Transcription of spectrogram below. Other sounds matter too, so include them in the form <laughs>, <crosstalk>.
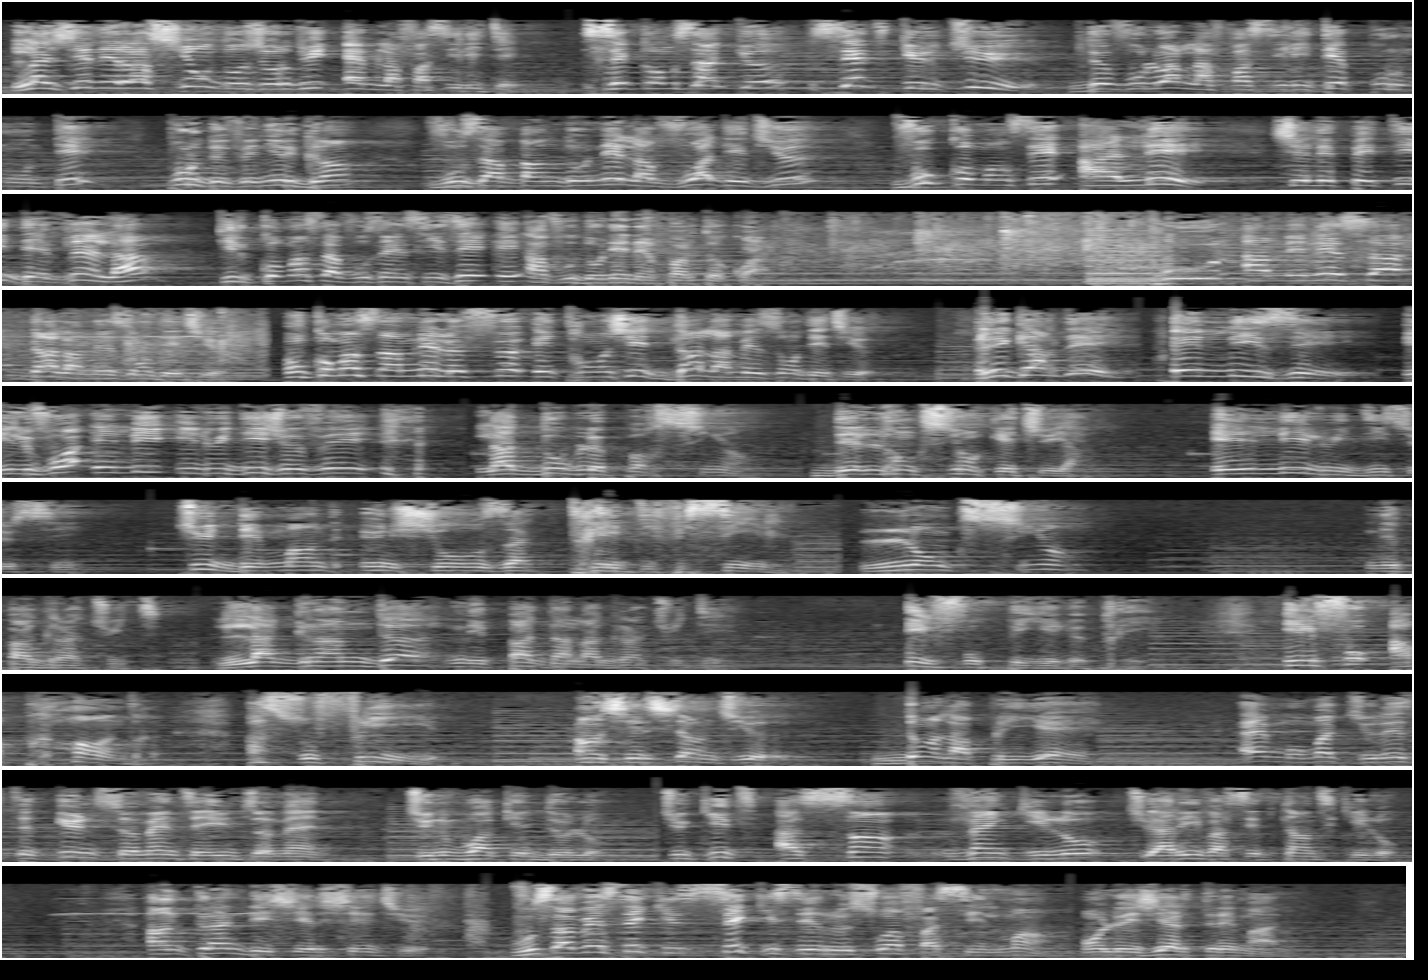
La génération d'aujourd'hui aime la facilité. C'est comme ça que cette culture de vouloir la facilité pour monter, pour devenir grand, vous abandonnez la voie de Dieu, vous commencez à aller chez les petits des vins là, qu'ils commencent à vous inciser et à vous donner n'importe quoi. Pour amener ça dans la maison de Dieu. On commence à amener le feu étranger dans la maison de Dieu. Regardez, Élisée, il voit Élie, il lui dit, je vais <laughs> la double portion de l'onction que tu as. Élie lui dit ceci, tu demandes une chose très difficile. L'onction n'est pas gratuite. La grandeur n'est pas dans la gratuité. Il faut payer le prix. Il faut apprendre à souffrir en cherchant Dieu dans la prière. Un moment, tu restes une semaine, c'est une semaine. Tu ne bois que de l'eau. Tu quittes à 120 kilos, tu arrives à 70 kilos. En train de chercher Dieu. Vous savez, ce qui, qui se reçoit facilement, on le gère très mal.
